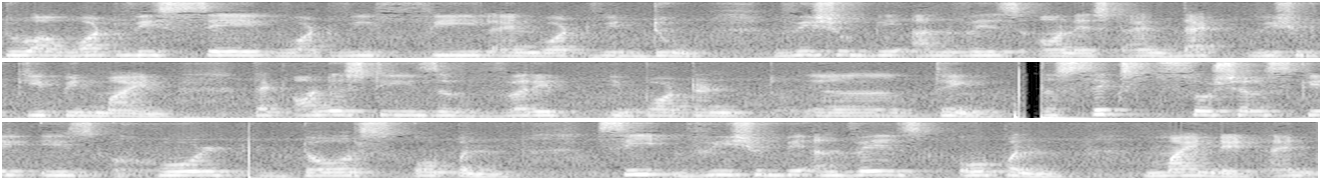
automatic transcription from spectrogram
to what we say what we feel and what we do. We should be always honest and that we should keep in mind. That honesty is a very important uh, thing. The sixth social skill is hold doors open. See we should be always open minded. And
